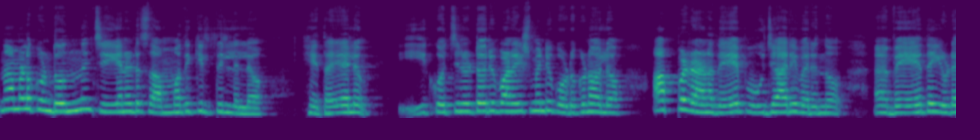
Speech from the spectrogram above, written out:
നമ്മളെ കൊണ്ടൊന്നും ചെയ്യാനായിട്ട് സമ്മതിക്കത്തില്ലല്ലോ. ഏതായാലും ഈ കൊച്ചിനിട്ട് ഒരു പണിഷ്മെന്റ് കൊടുക്കണമല്ലോ. അപ്പോഴാണ് ദേ പൂജാരി വരുന്നു. വേദയുടെ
